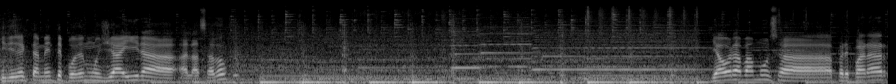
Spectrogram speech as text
Y directamente podemos ya ir al asador. Y ahora vamos a preparar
